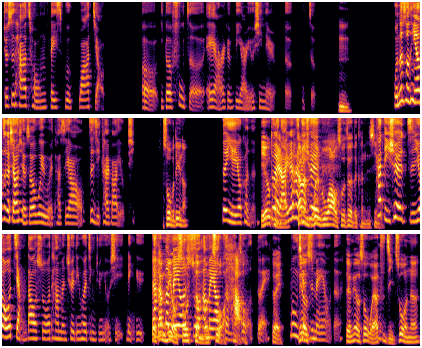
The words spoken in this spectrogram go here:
就是他从 Facebook 挖角了呃一个负责 AR 跟 VR 游戏内容的负责人。嗯，我那时候听到这个消息的时候，我以为他是要自己开发游戏，说不定呢、所以也有可能，也有可能啊、对啦，因为他的确如 out 说这个的可能性啊。他的确只有讲到说他们确定会进军游戏领域，但他们没没有说他们要怎么做。对，对，目前是没有的。对，没有说我要自己做呢，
